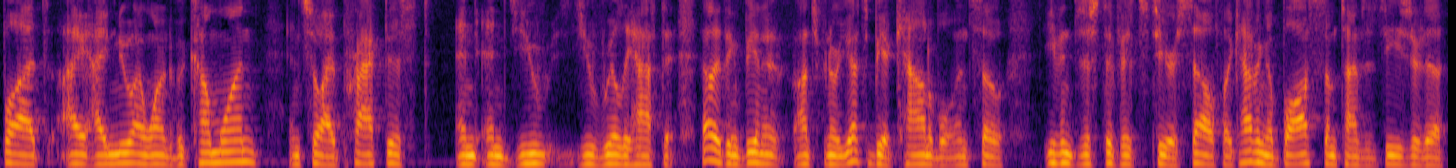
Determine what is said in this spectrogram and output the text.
but I, I knew I wanted to become one, and so I practiced. And and you you really have to. The other thing, being an entrepreneur, you have to be accountable. And so even just if it's to yourself, like having a boss, sometimes it's easier to.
